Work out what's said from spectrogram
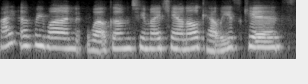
Hi everyone, welcome to my channel, Kelly's Kidz.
